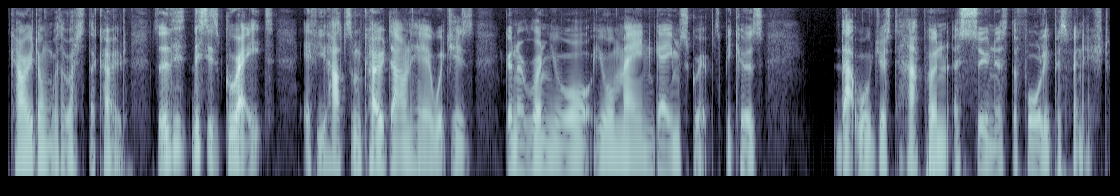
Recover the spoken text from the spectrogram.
carried on with the rest of the code. So this, this is great if you had some code down here which is going to run your, your main game script because that will just happen as soon as the for loop is finished.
